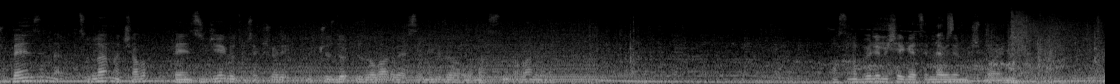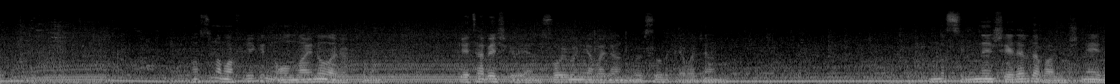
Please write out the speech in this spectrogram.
Şu benzinle tırlarla çalıp benzinciye götürsek şöyle 300-400 dolar verse ne güzel olur aslında var ya. Aslında böyle bir şey getirilebilirmiş bu oyuna. Aslında Mafya 2'nin online olacak bunun. GTA 5 gibi yani soygun yapacağın, hırsızlık yapacağın. Bunda silinen şeyler de varmış. Neydi?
